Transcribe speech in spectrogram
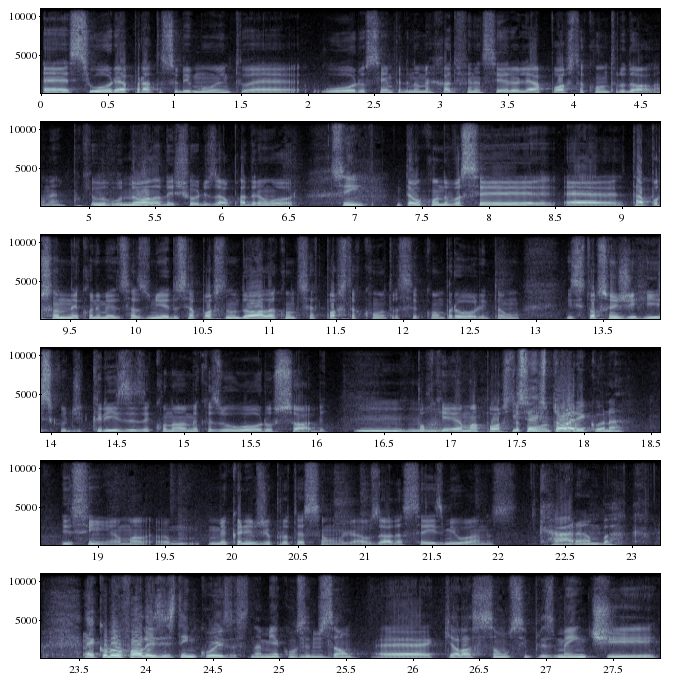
é, se o ouro e a prata subir muito, é, o ouro sempre no mercado financeiro ele aposta contra o dólar, né? Porque o- o Uhum. dólar deixou de usar o padrão ouro. Sim. Então, quando você está apostando na economia dos Estados Unidos, você aposta no dólar. Quando você aposta contra, você compra ouro. Então, em situações de risco, de crises econômicas, o ouro sobe. Uhum. Porque é uma aposta Isso é contra... histórico, né? E sim, é, uma- é um mecanismo de proteção, já usado há 6 mil anos. Caramba. É como eu falo, existem coisas, na minha concepção, Uhum. é, que elas são simplesmente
